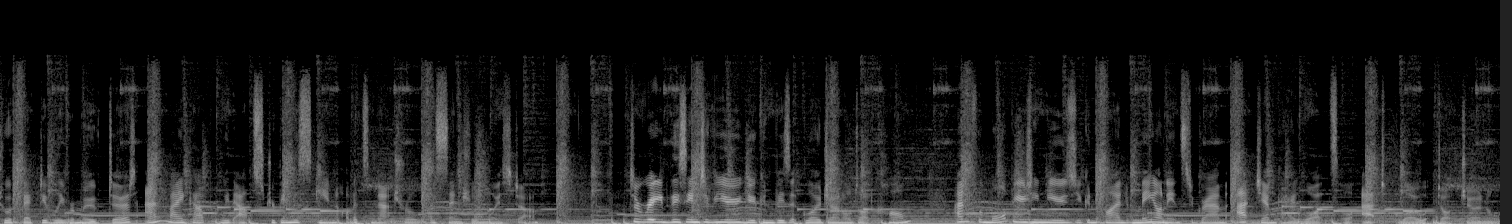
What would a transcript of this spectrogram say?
to effectively remove dirt and makeup without stripping the skin of its natural essential moisture. To read this interview, you can visit glowjournal.com. And for more beauty news, you can find me on Instagram at gemkwatts or at glow.journal.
